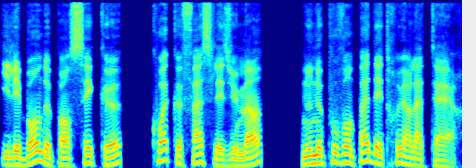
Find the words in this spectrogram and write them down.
Il est bon de penser que, quoi que fassent les humains, nous ne pouvons pas détruire la Terre.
